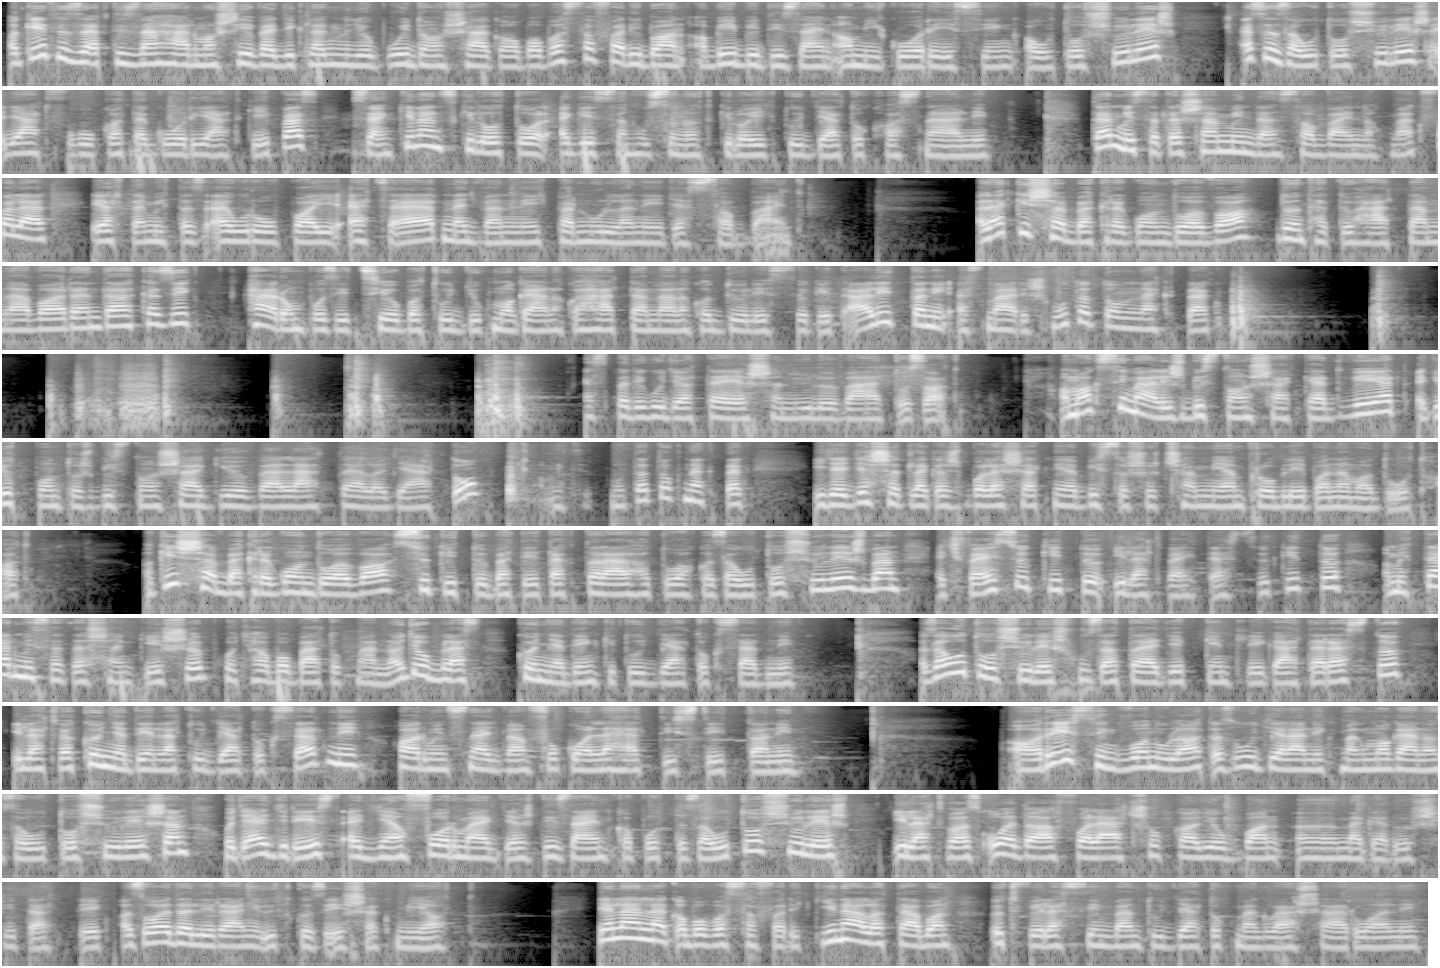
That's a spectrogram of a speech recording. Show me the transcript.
A 2013-as év egyik legnagyobb újdonsága a Baba Safari-ban a Baby Design Amigo Racing autósülés. Ez az autósülés egy átfogó kategóriát képez, hiszen 9 kilótól egészen 25 kilóig tudjátok használni. Természetesen minden szabványnak megfelel, értem itt az európai ECR 44 per 04-es szabványt. A legkisebbekre gondolva dönthető háttámlával rendelkezik, három pozícióba tudjuk magának a háttámlának a dőlésszögét állítani, ezt már is mutatom nektek. Ez pedig ugye a teljesen ülő változat. A maximális biztonság kedvéért egy 5 pontos biztonsági övvel látta el a gyártó, amit itt mutatok nektek, így egy esetleges balesetnél biztos, hogy semmilyen probléma nem adódhat. A kisebbekre gondolva szűkítőbetétek találhatóak az autósülésben, egy fejszűkítő, illetve egy tesztszűkítő, amit természetesen később, hogyha a babátok már nagyobb lesz, könnyedén ki tudjátok szedni. Az autósülés húzata egyébként légáteresztő, illetve könnyedén le tudjátok szedni, 30-40 fokon lehet tisztítani. A racing vonulat az úgy jelenik meg magán az autósülésen, hogy egyrészt egy ilyen Forma 1-es dizájnt kapott az autósülés, illetve az oldalfalát sokkal jobban ö, megerősítették az oldalirányú ütközések miatt. Jelenleg a Baba Safari kínálatában ötféle színben tudjátok megvásárolni.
